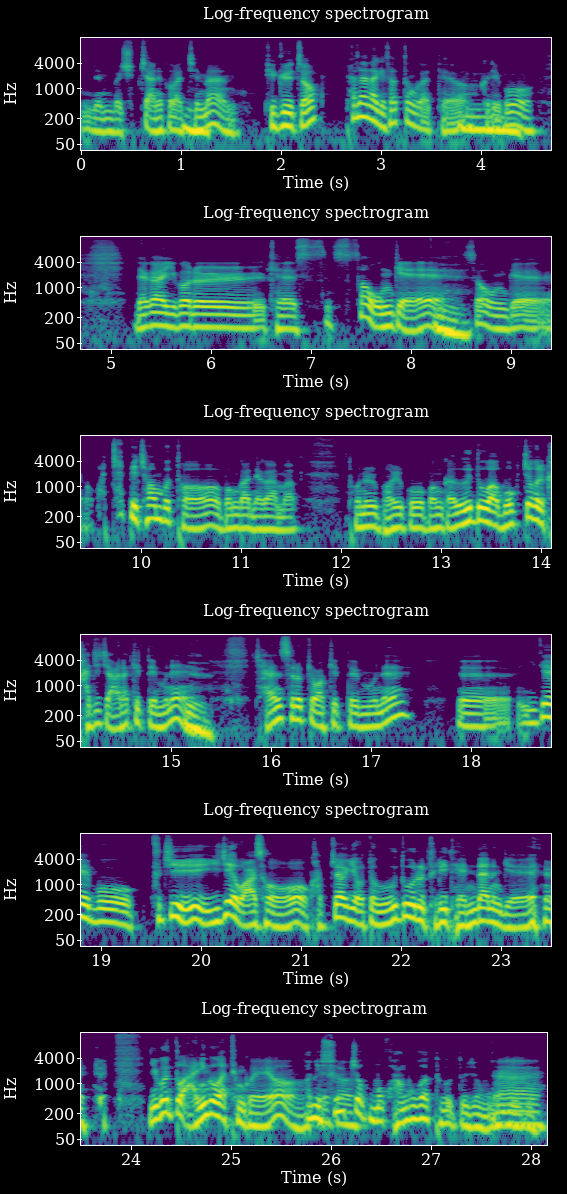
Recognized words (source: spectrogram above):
뭐 쉽지 않을 것 같지만 음. 비교적 편안하게 썼던 것 같아요. 음. 그리고 내가 이거를 이렇게 써온 게, 네. 써온 게 어차피 처음부터 뭔가 내가 막 돈을 벌고 뭔가 의도와 목적을 가지지 않았기 때문에 네. 자연스럽게 왔기 때문에 예, 이게 뭐 굳이 이제 와서 갑자기 어떤 의도를 들이댄다는 게 이건 또 아닌 것 같은 거예요. 아니 슬쩍 뭐 광고 같은 것도 좀 올리고 아,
